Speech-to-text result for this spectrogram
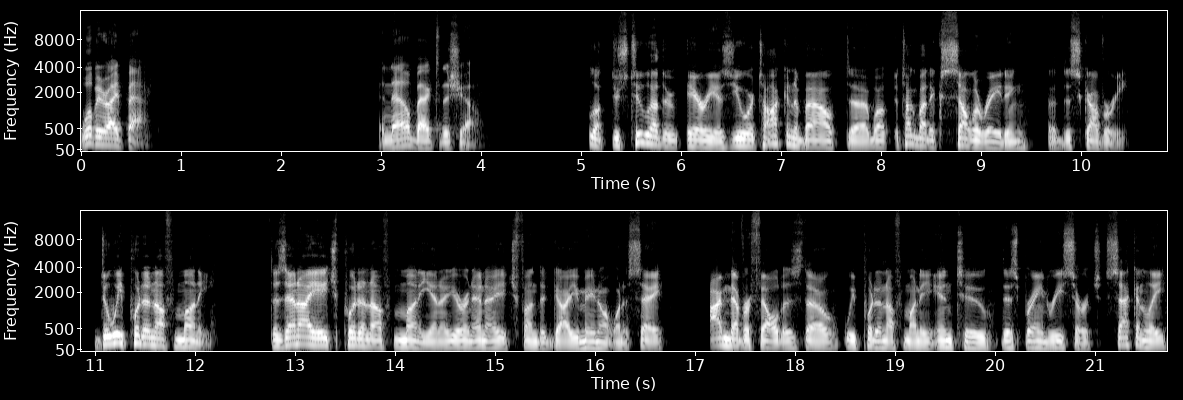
We'll be right back. And now back to the show. Look, there's two other areas you were talking about. Uh, well, talking about accelerating uh, discovery. Do we put enough money? Does NIH put enough money? And you're an NIH funded guy, you may not want to say. I've never felt as though we put enough money into this brain research. Secondly,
